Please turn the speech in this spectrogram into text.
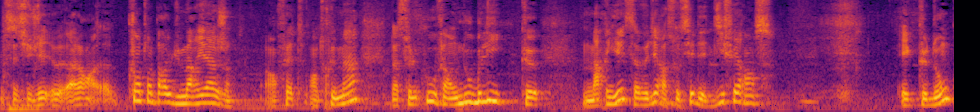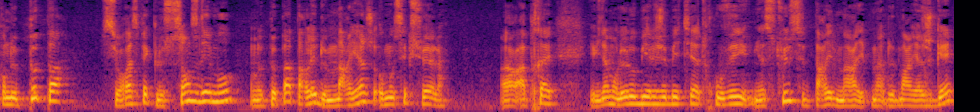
Euh, Alors, euh, quand on parle du mariage, en fait, entre humains, d'un seul coup, on oublie que marier, ça veut dire associer des différences. Et que donc, on ne peut pas, si on respecte le sens des mots, on ne peut pas parler de mariage homosexuel. Alors après, évidemment, le lobby LGBT a trouvé une astuce, c'est de parler de, mari- de mariage gay.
